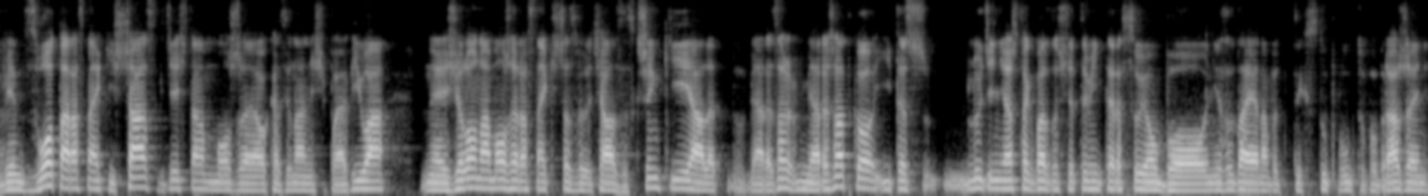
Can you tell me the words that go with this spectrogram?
Więc złota raz na jakiś czas gdzieś tam może okazjonalnie się pojawiła. E, Zielona może raz na jakiś czas wyleciała ze skrzynki, ale w miarę, w miarę rzadko i też ludzie nie aż tak bardzo się tym interesują, bo nie zadaje nawet tych 100 punktów obrażeń.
